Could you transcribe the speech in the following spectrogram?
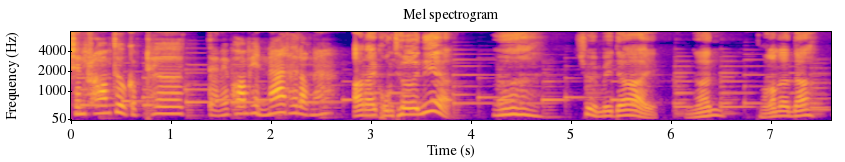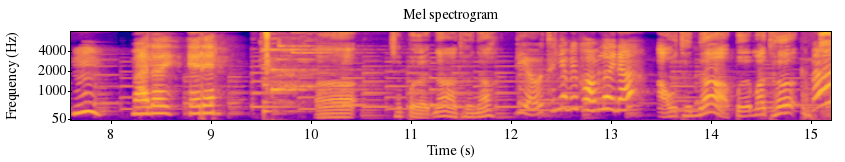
ฉันพร้อมจูบกับเธอ แต่ไม่พร้อมเห็นหน้าเธอหรอกนะ อะไรของเธอเนี่ยเฮ้ยช่วยไม่ได้ งั้นพร้อมแล้วนะ อืม มาเลย เอเดนเออ ฉันเปิดหน้าเธอนะ เดี๋ยวฉันยังไม่พร้อมเลยนะ เอาเธอหน้าเปิดมาเถอะ ไม่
